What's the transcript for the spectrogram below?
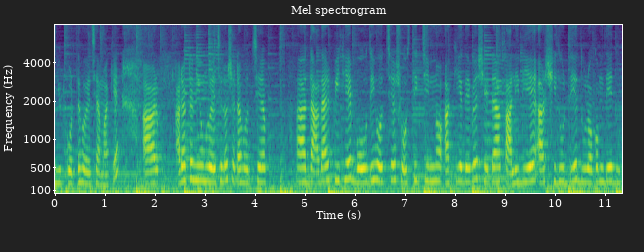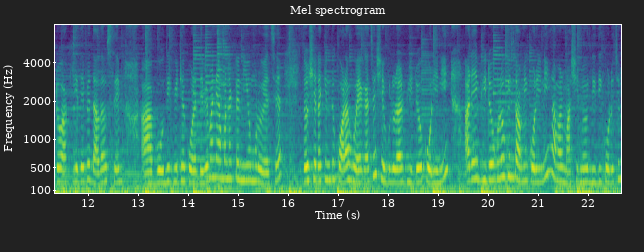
মিউট করতে হয়েছে আমাকে। আর আরও একটা নিয়ম রয়েছিল, সেটা হচ্ছে দাদার পিঠে বৌদি হচ্ছে স্বস্তিক চিহ্ন আঁকিয়ে দেবে, সেটা কালি দিয়ে আর সিঁদুর দিয়ে দু রকম দিয়ে দুটো আঁকিয়ে দেবে, দাদাও সেম বৌদির পিঠে করে দেবে। মানে এমন একটা নিয়ম রয়েছে। তো সেটা কিন্তু করা হয়ে গেছে, সেগুলোর আর ভিডিও করিনি। আর এই ভিডিওগুলোও কিন্তু আমি করিনি, আমার মাসির মেয়েও দিদি করেছিল,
